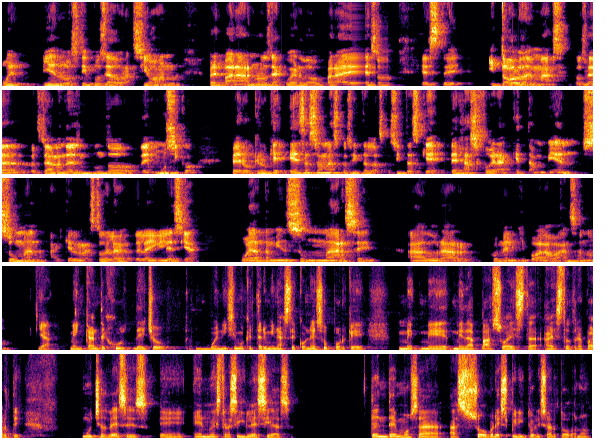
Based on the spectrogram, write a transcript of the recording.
bien los tiempos de adoración, prepararnos de acuerdo para eso, este, y todo lo demás. O sea, estoy hablando desde un punto de músico, pero creo que esas son las cositas, las cositas que dejas fuera que también suman a que el resto de la, iglesia pueda también sumarse a adorar con el equipo de alabanza, ¿no? Ya, me encanta, de hecho, buenísimo que terminaste con eso porque me, da paso a esta, a esta otra parte. Muchas veces eh, en nuestras iglesias tendemos a, a sobre espiritualizar todo, ¿no?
